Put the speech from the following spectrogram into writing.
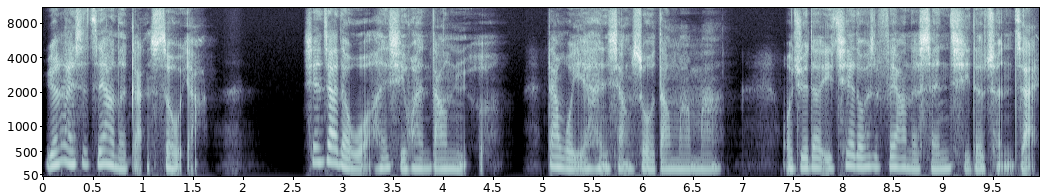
原来是这样的感受呀？”现在的我很喜欢当女儿，但我也很享受当妈妈。我觉得一切都是非常的神奇的存在，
